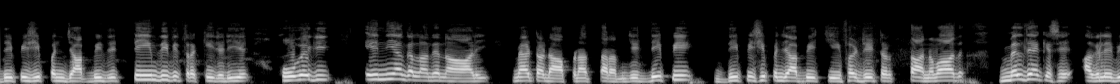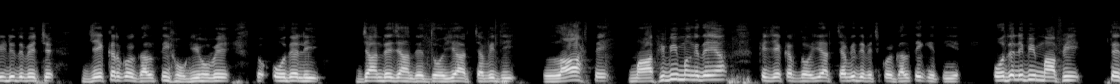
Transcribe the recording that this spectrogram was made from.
ਡੀਪੀਸੀ ਪੰਜਾਬੀ ਦੀ ਟੀਮ ਦੀ ਵੀ ਤਰੱਕੀ ਜਿਹੜੀ ਹੈ ਹੋਵੇਗੀ। ਇੰਨੀਆਂ ਗੱਲਾਂ ਦੇ ਨਾਲ ਹੀ ਮੈਂ ਤੁਹਾਡਾ ਆਪਣਾ Dharamjit DP DPC Punjabi chief editor, ਧੰਨਵਾਦ। ਮਿਲਦੇ ਹਾਂ ਕਿਸੇ ਅਗਲੇ ਵੀਡੀਓ ਦੇ ਵਿੱਚ। ਜੇਕਰ ਕੋਈ ਗਲਤੀ ਹੋ ਗਈ ਹੋਵੇ ਤਾਂ ਉਹਦੇ ਲਈ ਜਾਂਦੇ ਜਾਂਦੇ 2024 ਦੀ ਲਾਸਟ ਤੇ ਮਾਫੀ ਵੀ ਮੰਗਦੇ ਆ ਕਿ ਜੇਕਰ 2024 ਦੇ ਵਿੱਚ ਕੋਈ ਗਲਤੀ ਕੀਤੀ ਹੈ, ਉਹਦੇ ਲਈ ਵੀ ਮਾਫੀ ਤੇ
